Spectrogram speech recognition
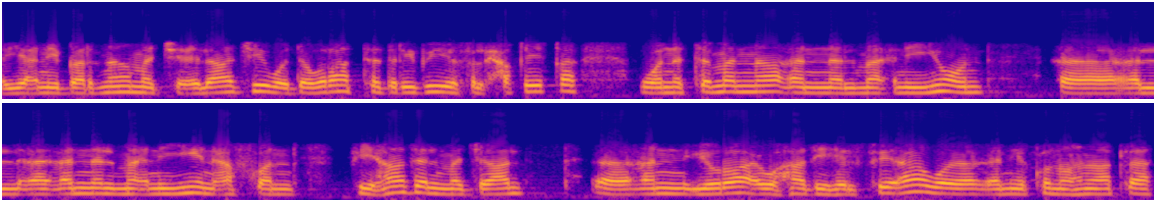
يعني برنامج برنامج علاجي ودورات تدريبية في الحقيقة ونتمنى أن المعنيون آه، أن المعنيين عفوا في هذا المجال آه، أن يراعوا هذه الفئة وأن يكون هناك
